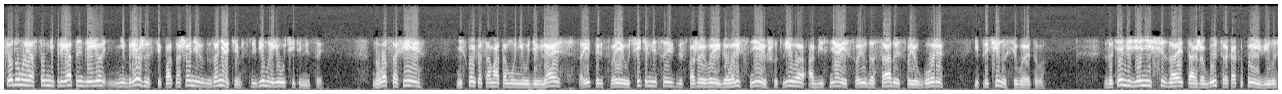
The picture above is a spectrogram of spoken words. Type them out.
все думая о столь неприятной для ее небрежности по отношению к занятиям с любимой ее учительницей. Но вот София нисколько сама тому не удивляясь, стоит перед своей учительницей, госпожой В, и говорит с нею, шутливо объясняя свою досаду, и свое горе, и причину всего этого. Затем видение исчезает так же быстро, как и появилось,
